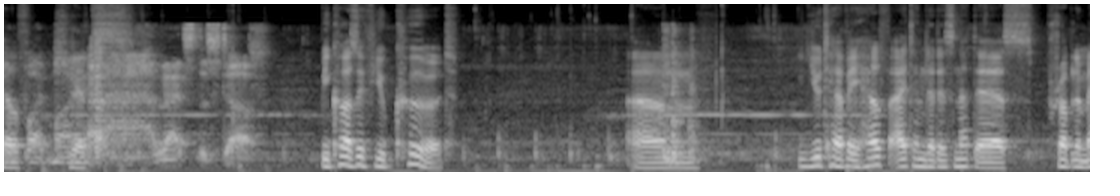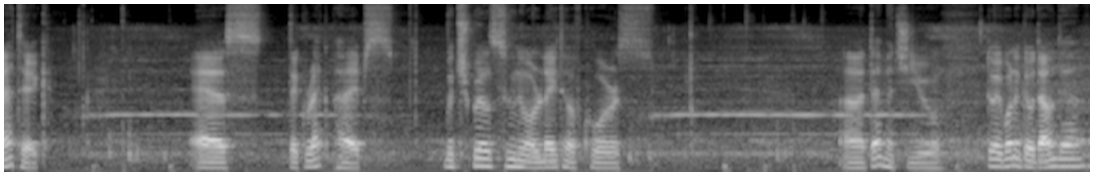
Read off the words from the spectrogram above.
health But my- kits. Ah, that's the stuff. Because if you could, um, you'd have a health item that is not as problematic as the Greg pipes, which will sooner or later, of course, uh, damage you. Do I want to go down there?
